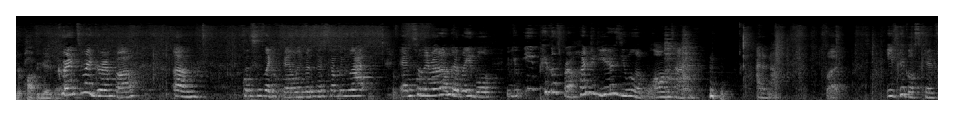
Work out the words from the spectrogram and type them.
Your poppy gave that. According to my grandpa, um, so this is like a family business, something like that. And so they wrote on their label, if you eat pickles for a hundred years, you will live a long time. I don't know, but eat pickles, kids.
